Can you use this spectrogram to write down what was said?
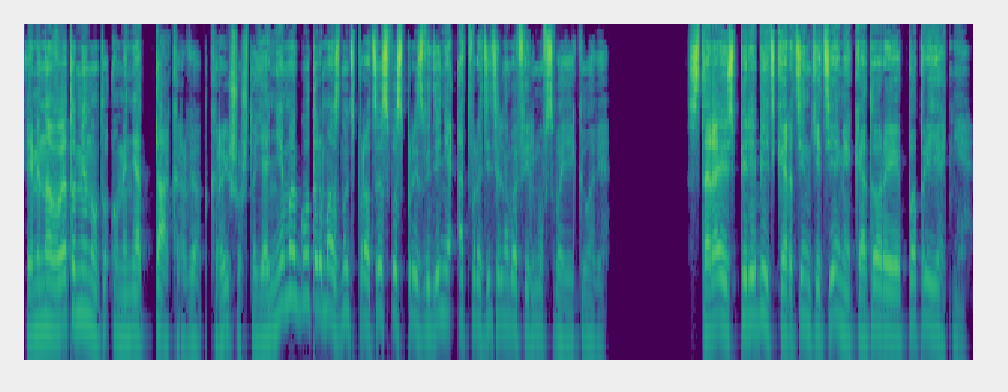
Именно в эту минуту у меня так рвет крышу, что я не могу тормознуть процесс воспроизведения отвратительного фильма в своей голове. Стараюсь перебить картинки теми, которые поприятнее.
